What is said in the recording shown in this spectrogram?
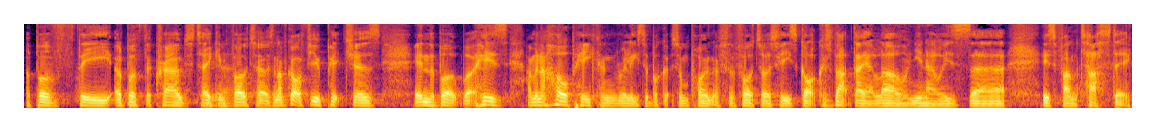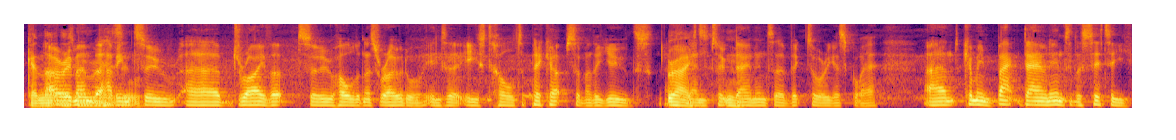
above the above the crowds taking yeah. photos. And I've got a few pictures in the book, but his, I mean, I hope he can release a book at some point of the photos he's got because that day alone, you know, is uh, is fantastic. And I remember having to uh, drive up to Holderness Road or into East Hull to pick up some of the youths, and right. then took mm. down into Victoria Square and coming back down into the city,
